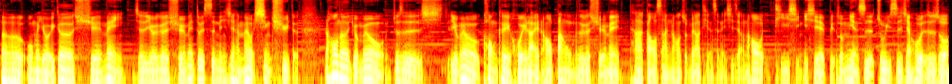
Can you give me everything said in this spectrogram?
呃，我们有一个学妹，就是有一个学妹对森林系还蛮有兴趣的，然后呢，有没有就是有没有空可以回来，然后帮我们这个学妹她高三，然后准备要填森林系这样，然后提醒一些比如说面试的注意事项，或者是说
